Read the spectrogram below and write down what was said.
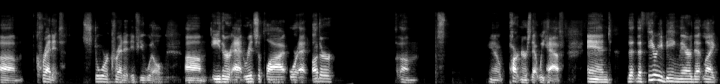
um, credit, store credit, if you will, um, either at Ridge Supply or at other, um, you know, partners that we have. And the the theory being there that like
